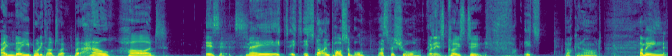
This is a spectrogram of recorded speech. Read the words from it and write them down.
I know you probably can't talk, but how hard is it? Mate, it's it's it's not impossible. That's for sure. But it's close to. Fuck, it's fucking hard. I mean,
